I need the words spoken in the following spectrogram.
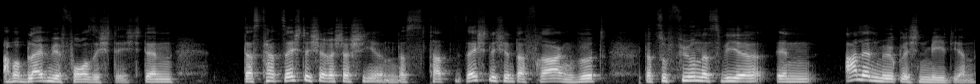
aber bleiben wir vorsichtig, denn das tatsächliche Recherchieren, das tatsächliche Hinterfragen wird dazu führen, dass wir in allen möglichen Medien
